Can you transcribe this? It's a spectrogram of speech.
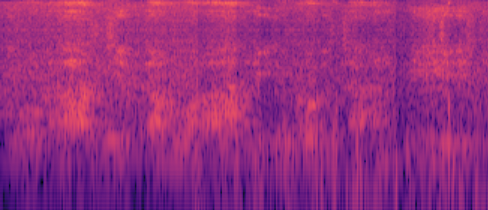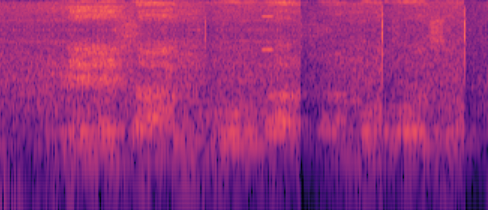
โมกาชิตวานิโรจันติเตสังโภกัสสโมสุโข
